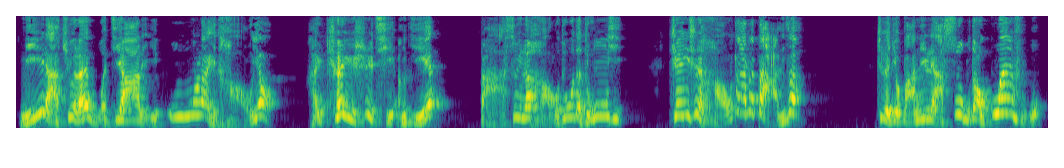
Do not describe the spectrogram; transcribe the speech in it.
你俩却来我家里诬赖讨要，还趁势抢劫，打碎了好多的东西，真是好大的胆子！这就把你俩送到官府。”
